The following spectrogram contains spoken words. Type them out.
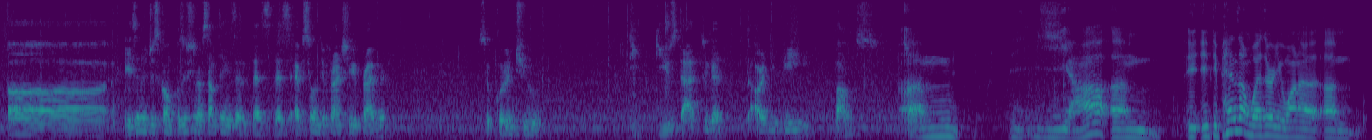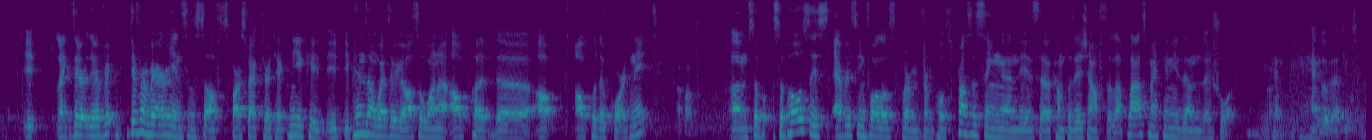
uh, isn't it just composition of something that that's that's epsilon differentially private? So couldn't you use that to get the RDP bounds? Um, yeah. Um, it, it depends on whether you want to. Um, it like there there are different variants of sparse vector technique. It, it depends on whether you also want to output the out, output the coordinate. Um, so, suppose this everything follows from, from post processing and is a composition of the Laplace mechanism, then sure, you can you can handle that using.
